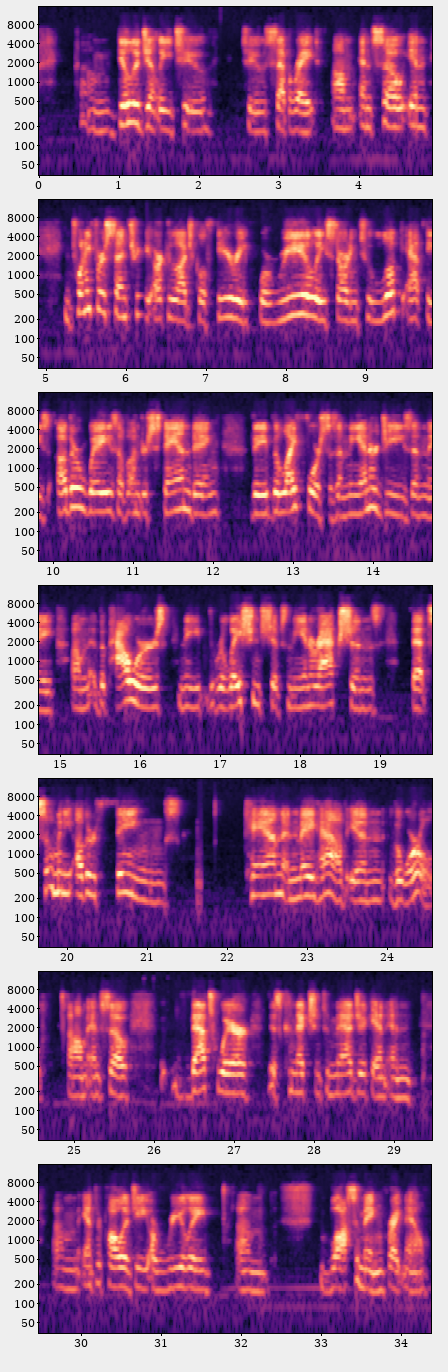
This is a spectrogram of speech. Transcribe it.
um, diligently to to separate um, and so in, in 21st century archaeological theory we're really starting to look at these other ways of understanding the, the life forces and the energies and the, um, the powers and the, the relationships and the interactions that so many other things can and may have in the world. Um, and so that's where this connection to magic and, and um, anthropology are really um, blossoming right now.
